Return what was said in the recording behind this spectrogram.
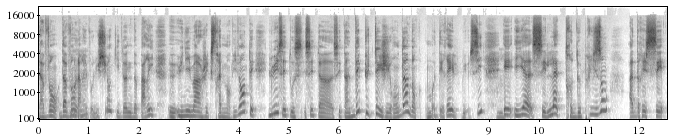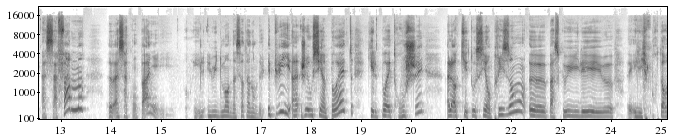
d'avant d'avant la mhm. Révolution, qui donne de Paris euh, une image extrêmement vivante. Et lui, c'est c'est un c'est un député girondin, donc modéré lui aussi. Mhm. Et il y a ces lettres de prison adressées à sa femme, euh, à sa compagne. il, lui demande un certain nombre de. Et puis j'ai aussi un poète qui est le poète Roucher alors qui est aussi en prison euh, parce qu'il est, il est pourtant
